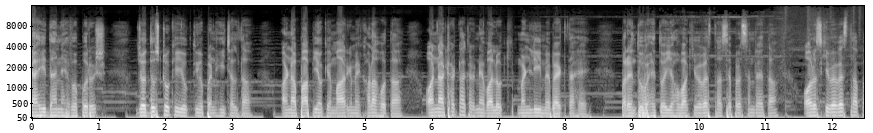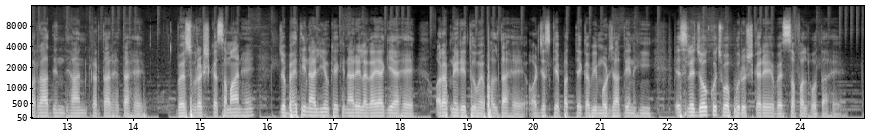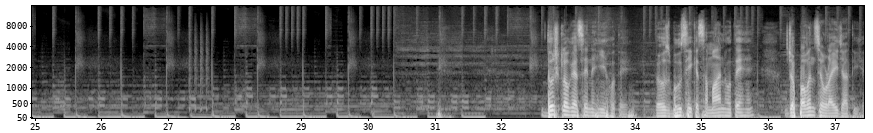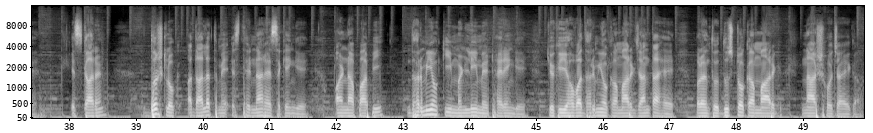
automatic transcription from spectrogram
क्या ही धन है वह पुरुष, जो दुष्टों की युक्तियों पर नहीं चलता और न पापियों के मार्ग में खड़ा होता और न ठट्ठा करने वालों की मंडली में बैठता है। परंतु वह तो यहोवा की व्यवस्था से प्रसन्न रहता और उसकी व्यवस्था पर रात दिन ध्यान करता रहता है। वह सुवृक्ष का समान है, जो बहती नालियों के किनारे लगाया गया है और अपनी ऋतु में फलता है और जिसके पत्ते कभी मुरझाते नहीं, इसलिए जो कुछ वह पुरुष करे, वह सफल होता है। दुष्ट लोग ऐसे नहीं होते। वे उस भूसी के समान होते हैं, जो पवन से उड़ाई जाती है। इस कारण दुष्ट लोग अदालत में स्थिर न रह सकेंगे और ना पापी धर्मियों की मंडली में ठहरेंगे, क्योंकि यह धर्मियों का मार्ग जानता है, परंतु दुष्टों का मार्ग नाश हो जाएगा।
